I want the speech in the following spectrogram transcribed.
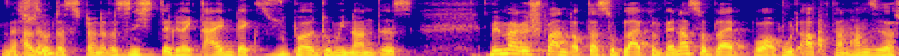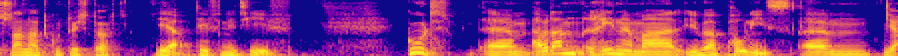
Das also das Standard, dass es nicht direkt ein Deck super dominant ist. Bin mal gespannt, ob das so bleibt. Und wenn das so bleibt, boah, Hut ab, dann haben sie das Standard gut durchdacht. Ja, definitiv. Gut, ähm, aber dann reden wir mal über Ponys. Ähm, ja.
